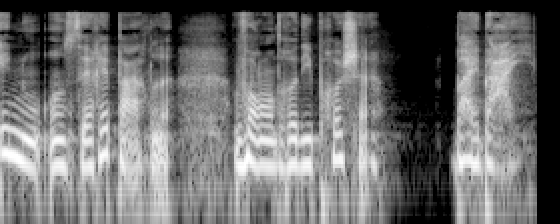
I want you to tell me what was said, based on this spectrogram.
et nous on se reparle vendredi prochain. Bye bye.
